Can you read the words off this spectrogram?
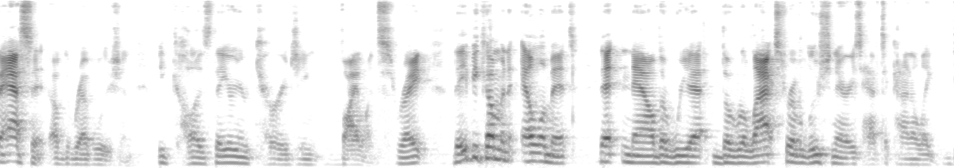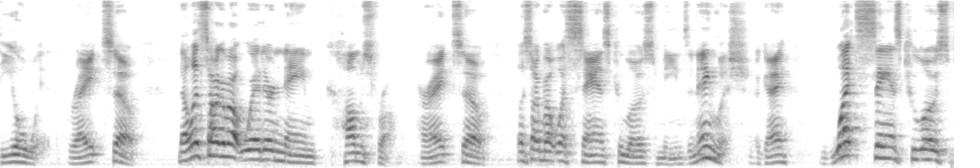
facet of the revolution because they are encouraging violence, right? They become an element that now the rea- the relaxed revolutionaries have to kind of like deal with, right? So now let's talk about where their name comes from. All right, so let's talk about what sans culottes means in English. Okay, what sans culottes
